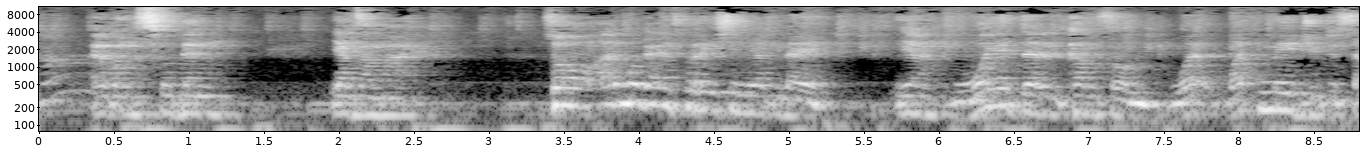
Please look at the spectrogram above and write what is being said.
Uh, so then yung zama. So, ano mo ka inspiration niya na Yeah. Where did it come from? What, what made you decide?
